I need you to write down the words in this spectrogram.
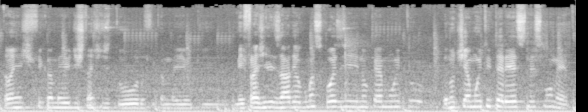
Então a gente fica meio distante de tudo, fica meio que meio fragilizado em algumas coisas e não quer muito, eu não tinha muito interesse nesse momento.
